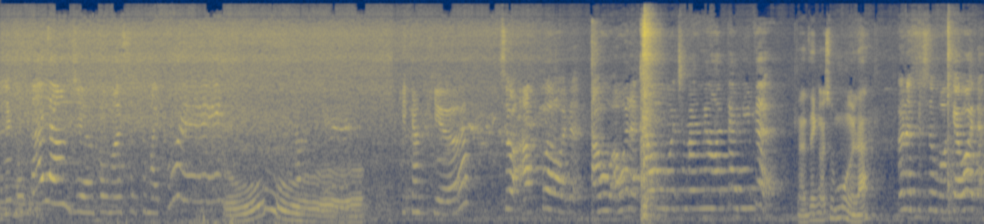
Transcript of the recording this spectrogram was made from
Waalaikumsalam. Jumpa masuk ke my crib. Oh. Here. So, apa awak nak tahu? Awak nak tahu macam mana hotel ni ke? Nak tengok semua lah. Mana tu semua? Okay, awak dah.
